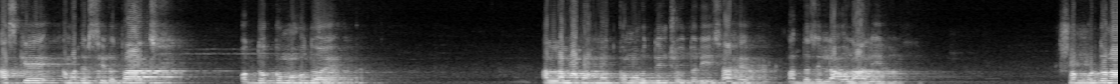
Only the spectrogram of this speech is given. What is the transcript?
আজকে আমাদের সিরতাজ অধ্যক্ষ মহোদয়, আল্লামা মোহাম্মদ কমরুদ্দিন চৌধুরী সাহেব মাদ্দাজিল্লাহ আলীর সম্বর্ধনা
